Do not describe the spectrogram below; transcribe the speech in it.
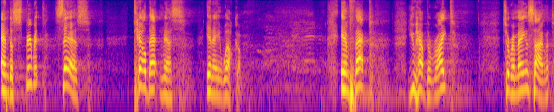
and the Spirit says, Tell that mess it ain't welcome. In fact, you have the right to remain silent.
